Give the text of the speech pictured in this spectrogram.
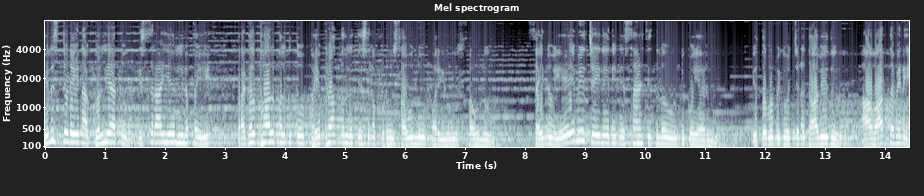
పిలుస్తుడైన గొల్యాతు ఇస్రాయేలీలపై ప్రగల్భాలు పలుకుతూ భయభ్రాంతులుగా చేసినప్పుడు సౌలు మరియు సౌలు సైన్యం ఏమీ చేయలేని నిస్సహాయ స్థితిలో ఉండిపోయారు. యుద్ధభూమికి వచ్చిన దావీదు ఆ వార్త విని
